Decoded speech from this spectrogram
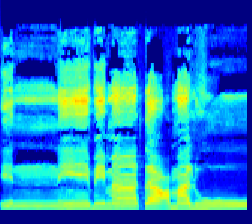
إني بما تعملون.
